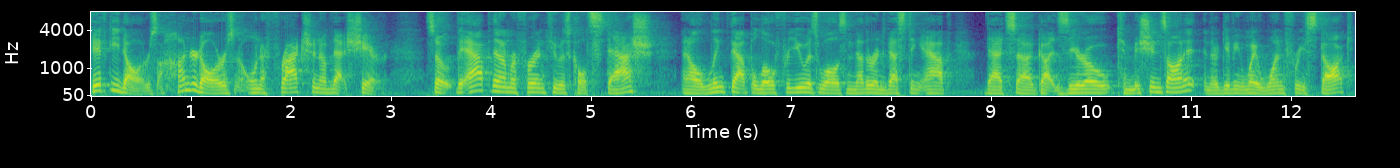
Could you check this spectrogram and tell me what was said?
$50, $100 and own a fraction of that share. So the app that I'm referring to is called Stash, and I'll link that below for you as well as another investing app that's uh, got zero commissions on it, and they're giving away one free stock.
